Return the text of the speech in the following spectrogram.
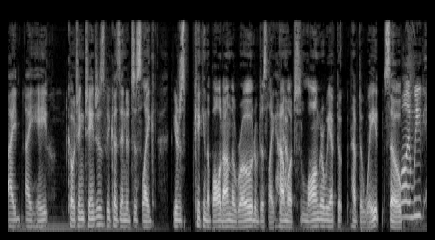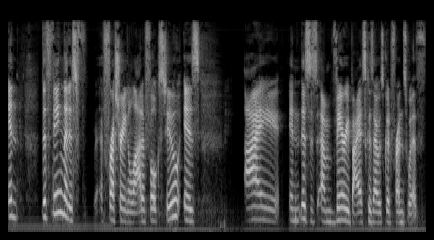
I I hate coaching changes because then it's just like you're just kicking the ball down the road of just like how Yeah. much longer we have to have to wait. So well, and we and the thing that is f- frustrating a lot of folks too is I and this is I'm very biased because I was good friends with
